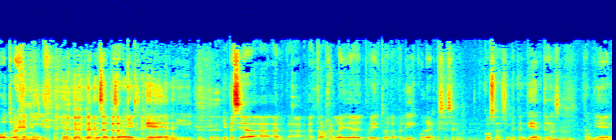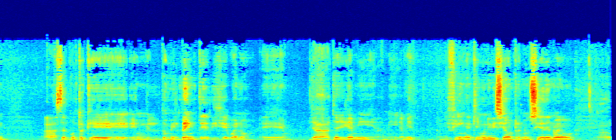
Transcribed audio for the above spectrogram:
otro Emmy, después empezaron a ir bien y, empecé a, a, trabajar en la idea del proyecto de la película, empecé a hacer cosas independientes también, hasta el punto que en el 2020 dije, bueno, eh, ya, ya llegué a mi, a, mi, a, mi, mi fin aquí en Univision, renuncié de nuevo, ah,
